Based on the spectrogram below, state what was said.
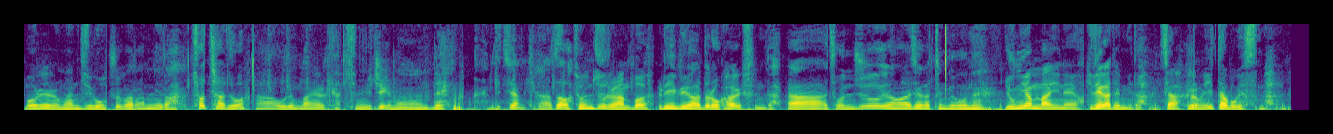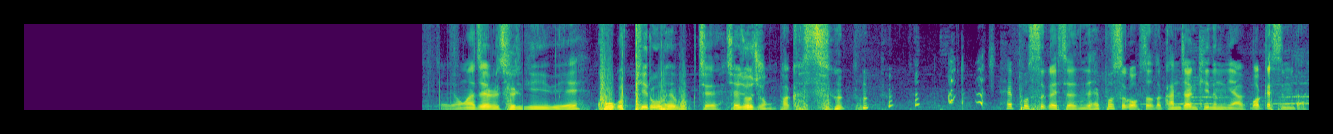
머리를 만지고 출발합니다. 첫 차죠? 아, 오랜만에 이렇게 아침 일찍 일어나는데 늦지 않게 가서 전주를 한번 리뷰하도록 하겠습니다. 아, 전주영화제 같은 경우는 6년 만이네요. 기대가 됩니다. 자, 그럼 이따 보겠습니다. 자, 영화제를 즐기기 위해 고급 피로 회복제 제조 중 바카스 해포스가 있어야 되는데 해포스가 없어서 간장 기능약 먹겠습니다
